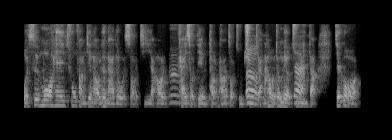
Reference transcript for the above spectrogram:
我是摸黑出房间，然后我就拿着我手机，然后开手电筒，然后走出去这样，嗯、然后我就没有注意到，结果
